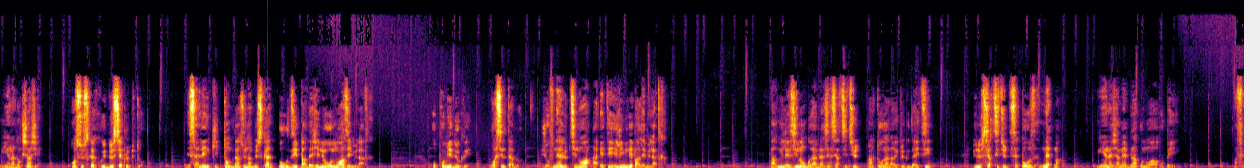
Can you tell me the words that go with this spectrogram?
Rien n'a donc changé. On se serait cru deux siècles plus tôt des salines qui tombent dans une embuscade ourdie par des généraux noirs et mulâtres. Au premier degré, voici le tableau. Jovenel le petit noir a été éliminé par les mulâtres. Parmi les innombrables incertitudes entourant la République d'Haïti, une certitude s'impose nettement. Rien n'est jamais blanc ou noir au pays. Enfin,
